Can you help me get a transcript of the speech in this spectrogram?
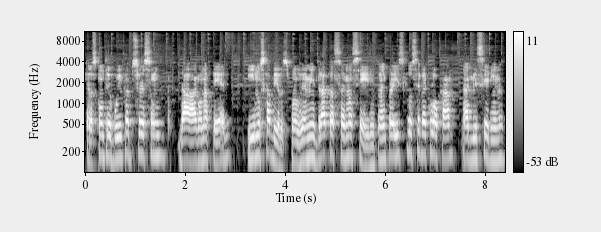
Elas contribuem para a absorção da água na pele e nos cabelos, promovendo hidratação e maciez. Então é para isso que você vai colocar a glicerina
